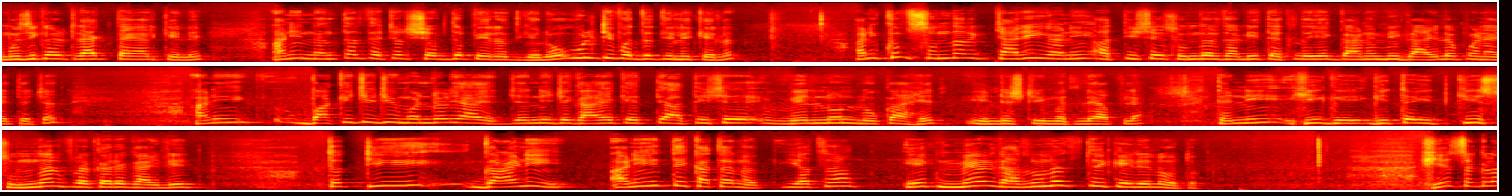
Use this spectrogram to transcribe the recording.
म्युझिकल ट्रॅक तयार केले आणि नंतर त्याच्यात शब्द पेरत गेलो उलटी पद्धतीने केलं. आणि खूप सुंदर चारही गाणी अतिशय सुंदर झाली. त्यातलं एक गाणं मी गायलं पण आहे त्याच्यात. आणि बाकीची जी मंडळी आहेत ज्यांनी जे गायक आहेत ते अतिशय वेल नोन लोक आहेत इंडस्ट्रीमधले आपल्या त्यांनी ही गे गीतं इतकी सुंदर प्रकारे गायलीत. तर ती गाणी आणि ते कथानक याचं एक मेळ घालूनच ते केलेलं होतं. हे सगळं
